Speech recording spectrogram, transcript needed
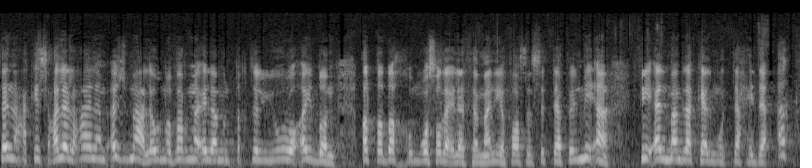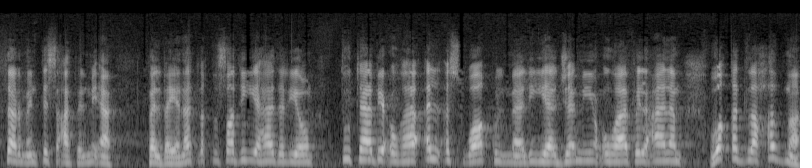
تنعكس على العالم أجمع. لو نظرنا إلى منطقة اليورو أيضا التضخم وصل إلى 8.6% في المملكة المتحدة أكثر من 9% فالبيانات الاقتصادية هذا اليوم تتابعها الأسواق المالية جميعها في العالم. وقد لاحظنا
